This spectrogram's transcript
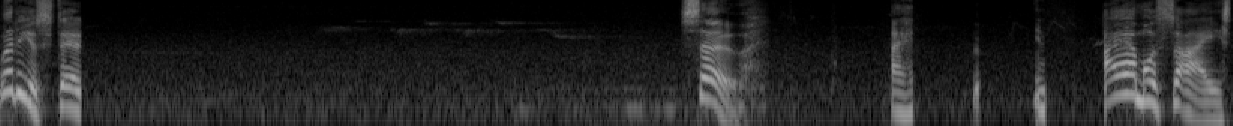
Where do you staring? So, I. I am Osiris.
